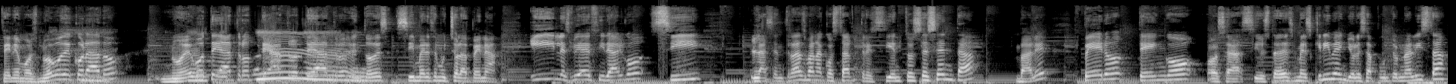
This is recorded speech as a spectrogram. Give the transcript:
tenemos nuevo decorado. Nuevo teatro, teatro, teatro. Entonces sí merece mucho la pena. Y les voy a decir algo, sí, las entradas van a costar 360, ¿vale? Pero tengo, o sea, si ustedes me escriben, yo les apunto en una lista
